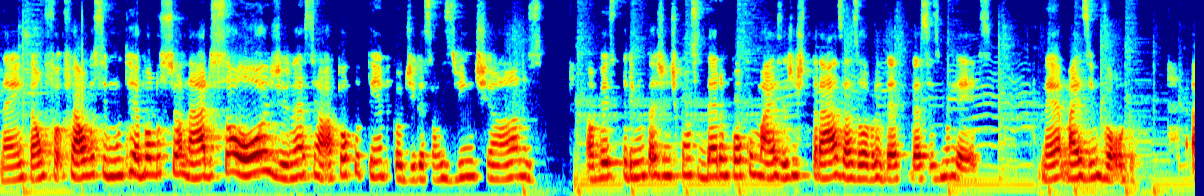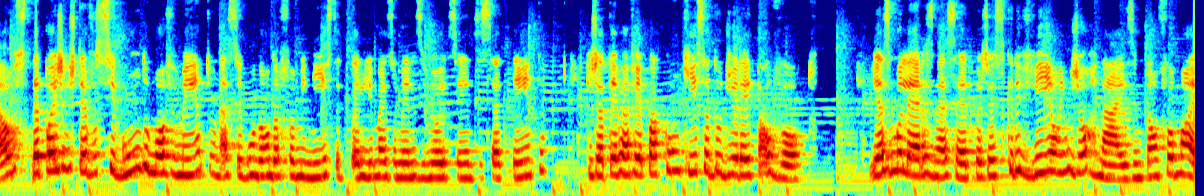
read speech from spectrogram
Né? Então foi, foi, algo assim, muito revolucionário. Só hoje, né, assim, há pouco tempo que eu diga, são uns 20 anos, talvez 30, a gente considera um pouco mais, a gente traz as obras de, dessas mulheres né, mais em voga. Depois a gente teve o segundo movimento, né, a segunda onda feminista, ali mais ou menos em 1870, que já teve a ver com a conquista do direito ao voto. E as mulheres nessa época já escreviam em jornais, então foi uma,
